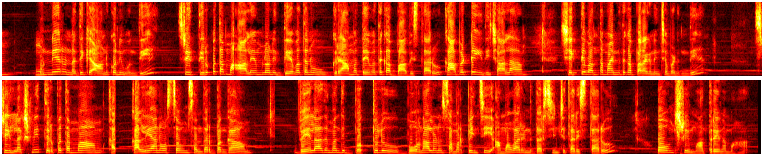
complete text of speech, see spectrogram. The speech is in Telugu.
మున్నేరు నదికి ఆనుకొని ఉంది. శ్రీ తిరుపతమ్మ ఆలయంలోని దేవతను గ్రామ దేవతగా భావిస్తారు. కాబట్టి ఇది చాలా శక్తివంతమైనదిగా పరిగణించబడింది. శ్రీ లక్ష్మీ తిరుపతమ్మ కళ్యాణోత్సవం సందర్భంగా వేలాది మంది భక్తులు బోనాలను సమర్పించి అమ్మవారిని దర్శించి తరిస్తారు. ఓం శ్రీ మాత్రే నమః.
